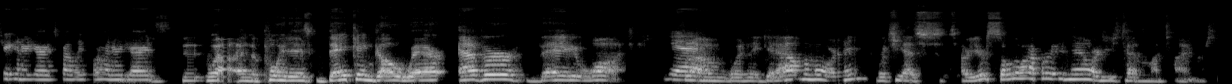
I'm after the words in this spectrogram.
300 yards, probably 400 yards. Well, and the point is they can go wherever they want. Yeah. From when they get out in the morning, which yes, are you solo operated now, or do you just have them on timers?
